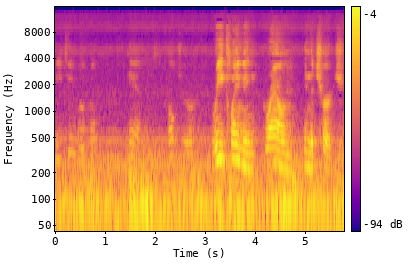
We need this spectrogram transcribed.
Me Too movement the culture reclaiming ground in the church.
